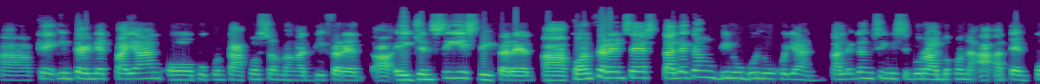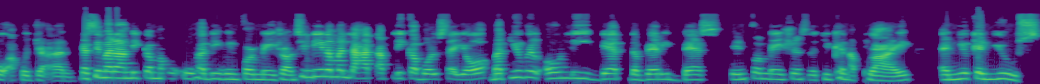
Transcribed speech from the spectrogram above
uh, kay internet pa yan o pupunta ako sa mga different uh, agencies, different uh, conferences, talagang binubuno ko yan. Talagang sinisigurado ko na a-attend po ako dyan. Kasi marami kang makukuha ding information. Hindi naman lahat applicable sa iyo, but you will only get the very best information that you can apply and you can use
